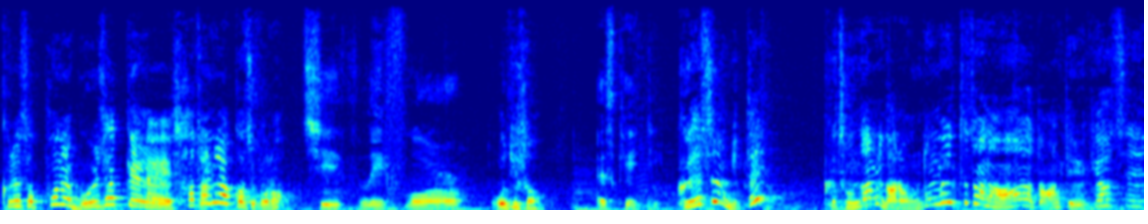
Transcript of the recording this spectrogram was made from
그래서 폰을 뭘 샀길래 사전 예약까지 걸어? Chief Leaf for 어디서? SKT. 그 헬스장 밑에? 그 점장이 나랑 운동메이트잖아. 나한테 얘기하지.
